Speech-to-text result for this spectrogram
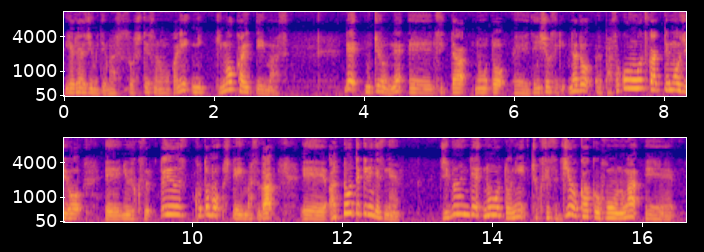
やり始めています。そしてその他に日記も書いています。で、もちろんね、えー、 Twitter、note、えー、電子書籍など、パソコンを使って文字を、えー、入力するということもしていますが、えー、圧倒的にですね、自分でノートに直接字を書く方のが、えー、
